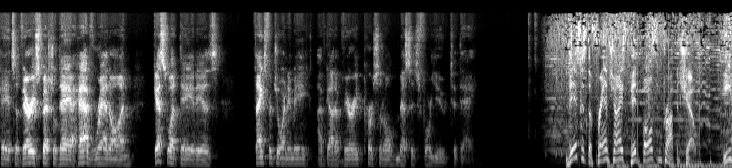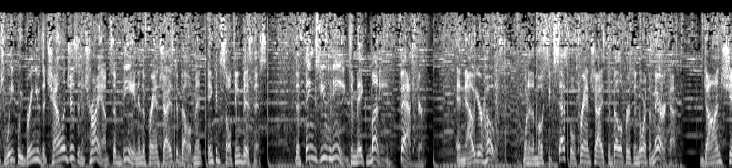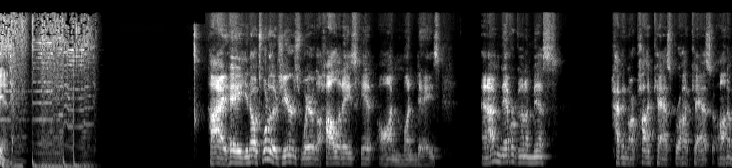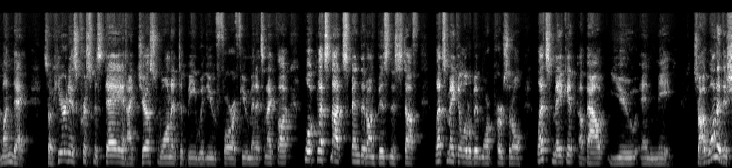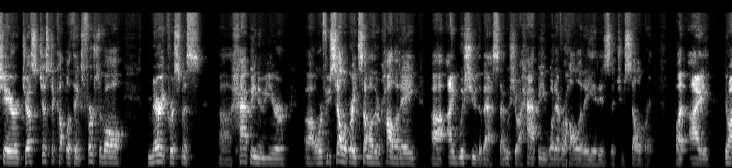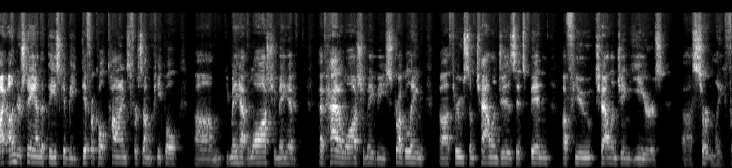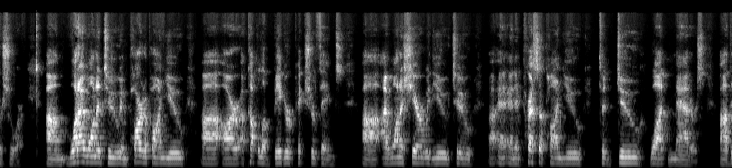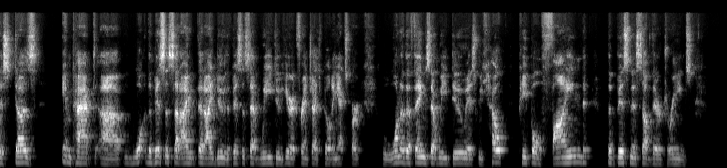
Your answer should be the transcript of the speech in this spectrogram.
Hey, it's a very special day. I have read on. Guess what day it is? Thanks for joining me. I've got a very personal message for you today. This is the Franchise Pitfalls and Profit Show. Each week, we bring you the challenges and triumphs of being in the franchise development and consulting business. The things you need to make money faster. And now, your host, one of the most successful franchise developers in North America, Don Shin. Hi, hey, you know, it's one of those years where the holidays hit on Mondays, and I'm never going to miss having our podcast broadcast on a Monday. So here it is, Christmas Day, and I just wanted to be with you for a few minutes. And I thought, look, let's not spend it on business stuff. Let's make it a little bit more personal. Let's make it about you and me. So I wanted to share just just a couple of things. First of all, Merry Christmas uh, Happy New Year, uh, or if you celebrate some other holiday, uh, I wish you the best. I wish you a happy whatever holiday it is that you celebrate. But I, you know, I understand that these can be difficult times for some people. Um, you may have loss, you may have have had a loss, you may be struggling uh, through some challenges. It's been a few challenging years, uh, certainly for sure. Um, what I wanted to impart upon you uh, are a couple of bigger picture things uh, I want to share with you to uh, and, impress upon you to do what matters. Uh, this does impact uh, what the business that I that I do, the business that we do here at Franchise Building Expert. One of the things that we do is we help people find the business of their dreams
